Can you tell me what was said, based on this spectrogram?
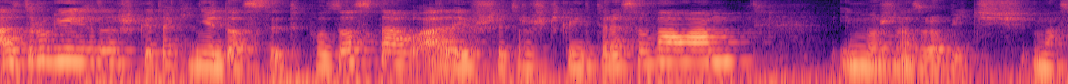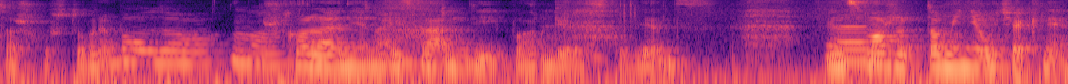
a z drugiej troszkę taki niedosyt pozostał, ale już się troszeczkę interesowałam i można zrobić masaż chustą rebozo, szkolenie na Islandii po angielsku, więc, więc E. może to mi nie ucieknie.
